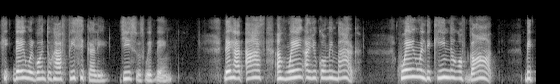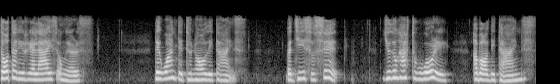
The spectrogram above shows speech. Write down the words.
he, they were going to have physically Jesus with them. They had asked, And when are you coming back? When will the kingdom of God be totally realized on earth? They wanted to know the times. But Jesus said, You don't have to worry about the times.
